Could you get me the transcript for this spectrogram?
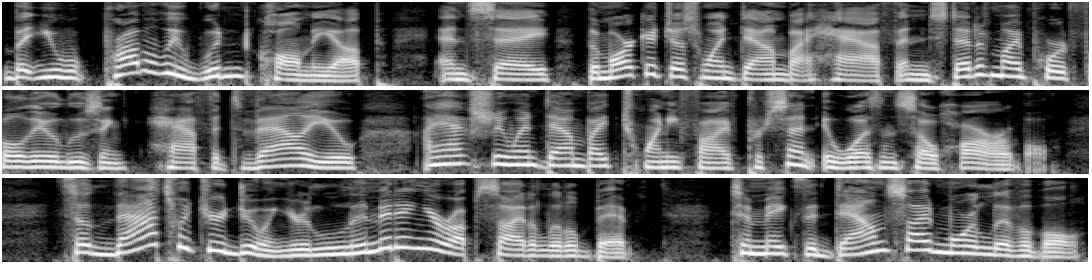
but you probably wouldn't call me up and say, the market just went down by half. And instead of my portfolio losing half its value, I actually went down by 25%. It wasn't so horrible. So that's what you're doing. You're limiting your upside a little bit to make the downside more livable.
